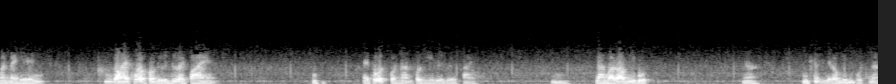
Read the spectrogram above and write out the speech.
มันไม่เห็น มันก็ให้โทษคนอื่นเรื่อยไป ให้โทษคนนั้นคนนี้เรื่อยๆไป อืม อย่างว่าเรามีบุตรนะนี่เรามีบุตรนะ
